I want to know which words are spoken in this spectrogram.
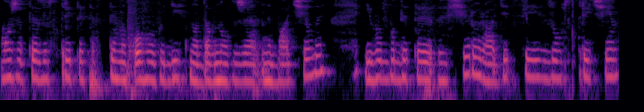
можете зустрітися з тими, кого ви дійсно давно вже не бачили, і ви будете е, щиро раді цій зустрічі.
